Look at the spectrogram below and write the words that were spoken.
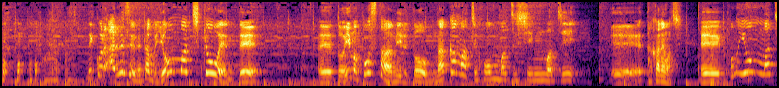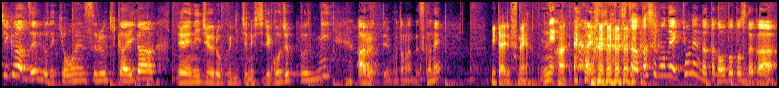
ほど。でこれあれですよね。多分4町共演ってえー、と今ポスター見ると中町本町新町、えー高根町、えーこの4町が全部で共演する機会が、えー26日の7時50分にあるっていうことなんですかね。みたいですね。ね、はい。はい、実は私もね去年だったか一昨年だか、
